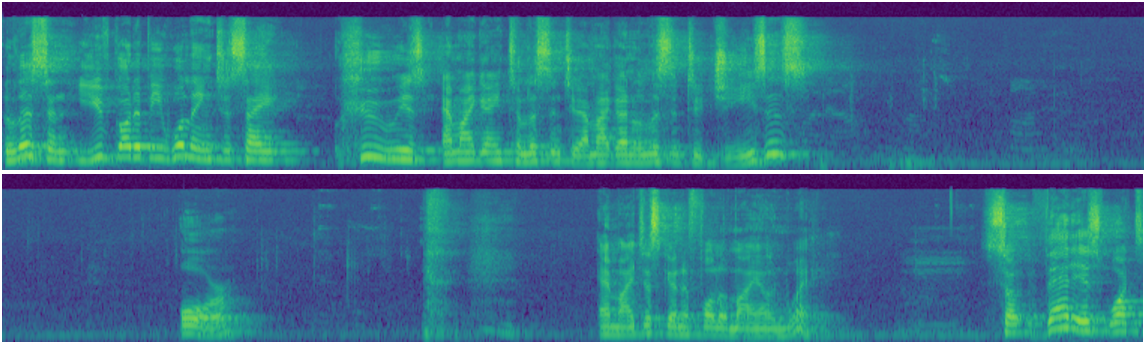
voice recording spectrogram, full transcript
Listen, you've got to be willing to say, who is am I going to listen to? Am I going to listen to Jesus? Or am I just going to follow my own way? So that is what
